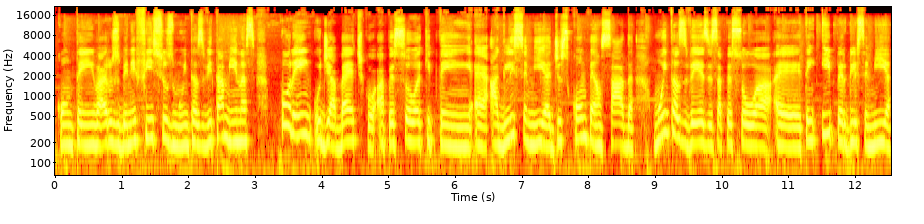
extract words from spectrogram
contêm vários benefícios, muitas vitaminas, Porém, o diabético, a pessoa que tem é, a glicemia descompensada, muitas vezes a pessoa é, tem hiperglicemia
